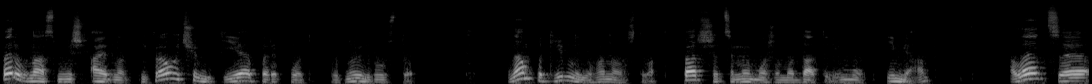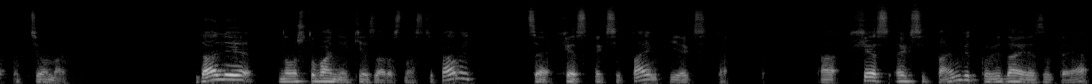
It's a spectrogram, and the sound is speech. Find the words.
Тепер в нас між айдлом і краучем є переход в одну і другу сторону. Нам потрібно його налаштувати. Перше, це ми можемо дати йому ім'я, але це опціонально. Далі налаштування, яке зараз нас цікавить, це has exit time і exit time. Has exit time відповідає за те,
